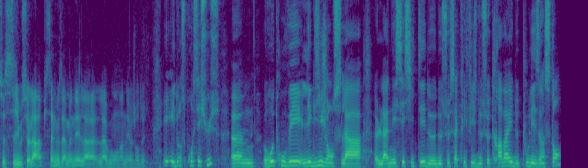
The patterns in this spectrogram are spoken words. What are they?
ceci ou cela, puis ça nous a mené là, où on en est aujourd'hui. Et, dans ce processus, euh, retrouver l'exigence, la, nécessité de, ce sacrifice, de ce travail de tous les instants,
